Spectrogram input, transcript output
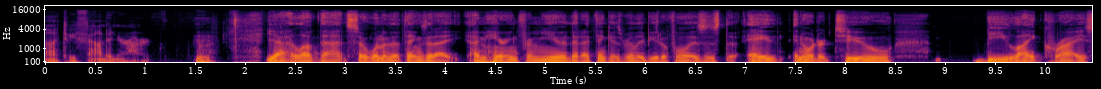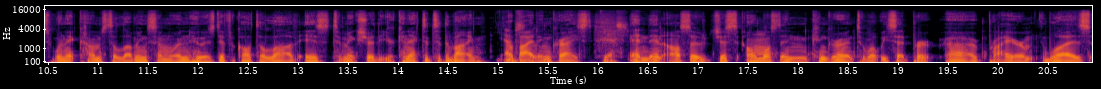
uh, to be found in your heart. Hmm. Yeah, I love that. So one of the things that I, I'm hearing from you that I think is really beautiful is is the a in order to be like Christ when it comes to loving someone who is difficult to love is to make sure that you're connected to the vine, Absolutely. abide in Christ. Yes. And then also just almost in congruent to what we said per, uh, prior was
